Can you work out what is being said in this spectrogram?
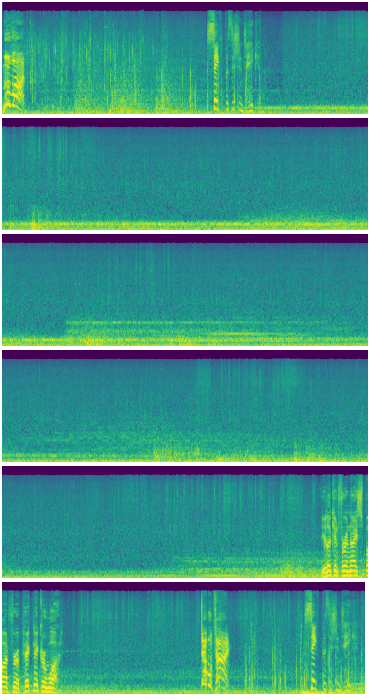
Move on! Safe position taken. You looking for a nice spot for a picnic or what? Double time! Safe position taken.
